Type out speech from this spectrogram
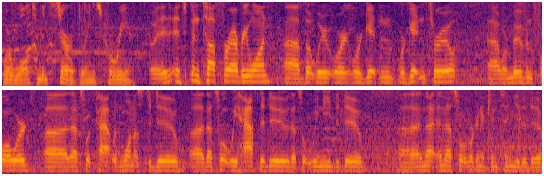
where Wolterman served during his career. It's been tough for everyone, uh, but we're, we're, we're, getting, we're getting through. Uh, we're moving forward. Uh, that's what Pat would want us to do. Uh, that's what we have to do. That's what we need to do. Uh, and, that, and that's what we're going to continue to do.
